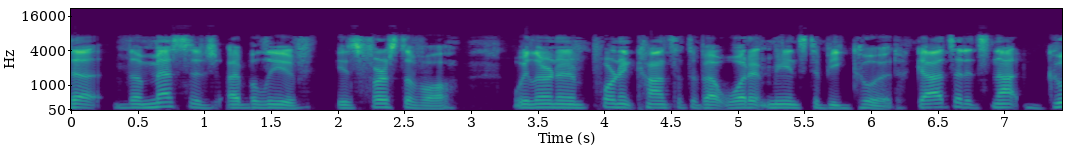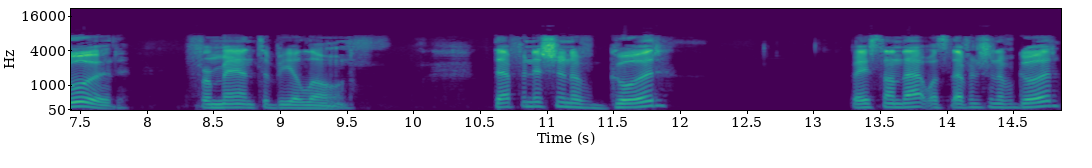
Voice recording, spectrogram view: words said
The the message, I believe, is first of all, we learn an important concept about what it means to be good. God said it's not good for man to be alone. Definition of good, based on that, what's definition of good?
